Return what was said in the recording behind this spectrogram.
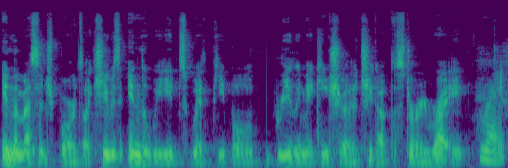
in the message boards, like she was in the weeds with people really making sure that she got the story right. Right.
